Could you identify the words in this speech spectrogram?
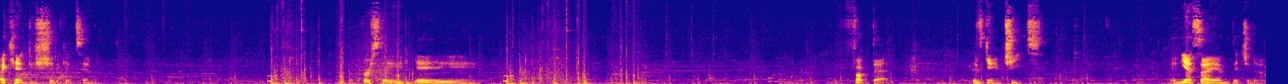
I can't do shit against him. First aid, yay! Fuck that. This game cheats. And yes, I am bitching out.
